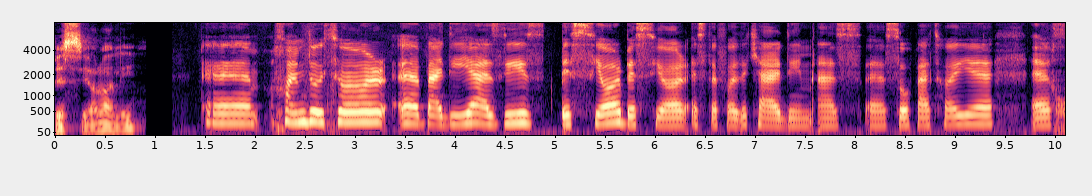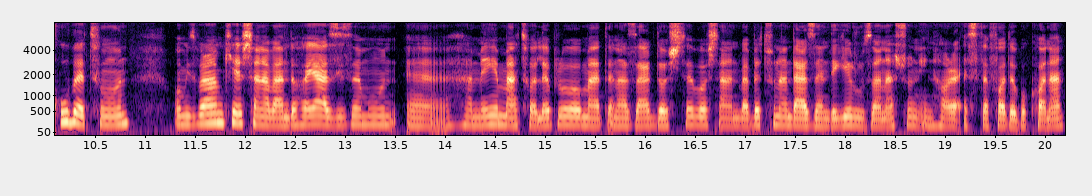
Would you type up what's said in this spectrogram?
بسیار عالی. خانم دکتر بدی عزیز بسیار بسیار استفاده کردیم از صحبت های خوبتون. امیدوارم که شنونده های عزیزمون همه مطالب رو مد نظر داشته باشن و بتونن در زندگی روزانهشون اینها رو استفاده بکنن.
